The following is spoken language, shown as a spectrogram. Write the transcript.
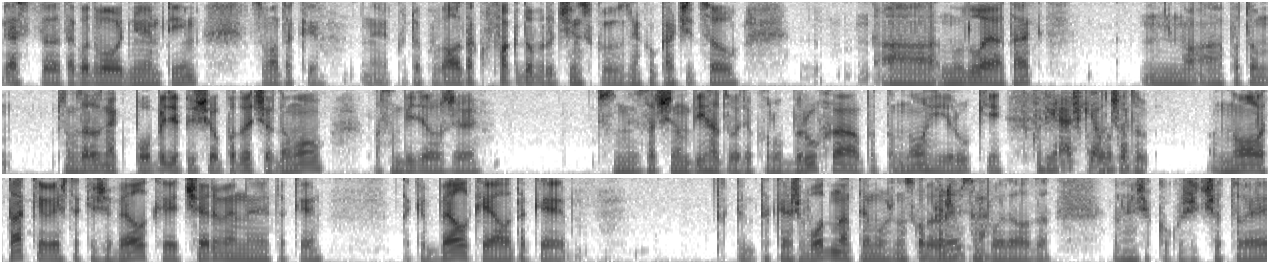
ja si teda tak odôvodňujem tým, som mal také, nejakú, takú, ale takú fakt dobrú čínsku s nejakou kačicou a nudle a tak. No a potom som zrazu nejak po obede prišiel podvečer domov a som videl, že čo som začínam vyhadzovať okolo brucha, potom nohy, ruky. Vyrážky alebo tak? To, no ale také, vieš, také, že veľké, červené, také, také veľké, ale také, také, také až vodnaté, možno skôr, že by som povedal, to, že, koko, že čo to je,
